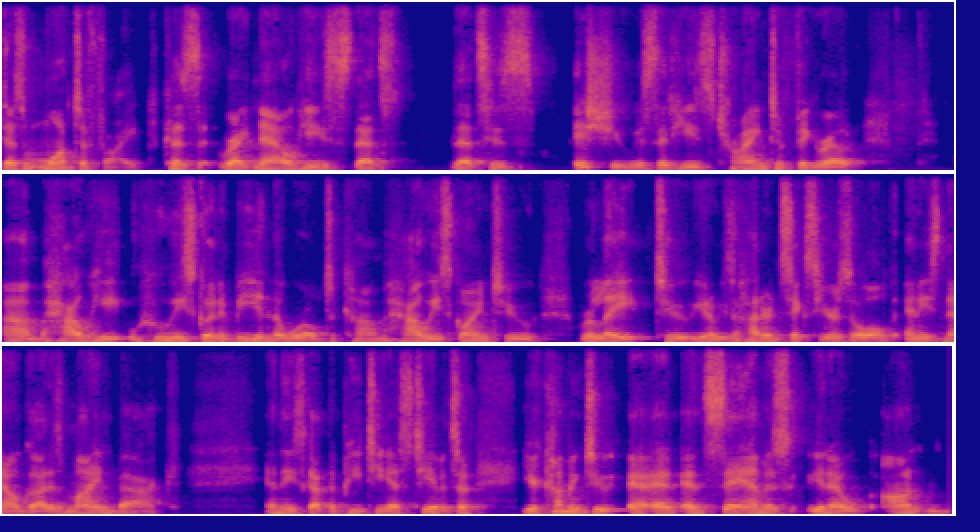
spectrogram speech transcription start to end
doesn't want to fight because right now he's that's that's his issue is that he's trying to figure out um, how he who he's going to be in the world to come, how he's going to relate to you know he's 106 years old and he's now got his mind back, and he's got the PTSD of it. So you're coming to and, and Sam is you know on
